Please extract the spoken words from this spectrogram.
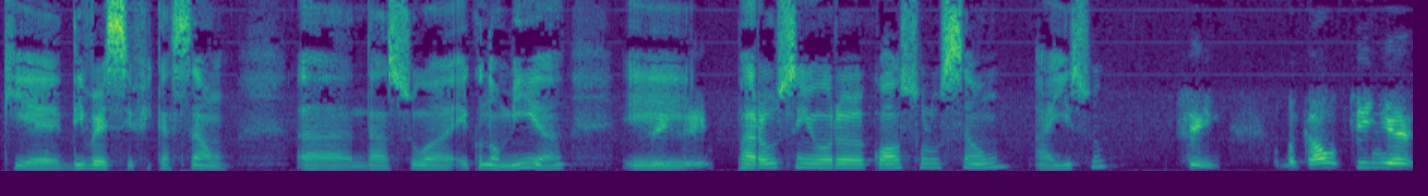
que é diversificação uh, da sua economia. E sim, sim. para o senhor, qual a solução a isso? Sim, Macau tinha,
